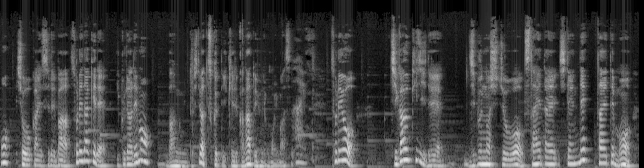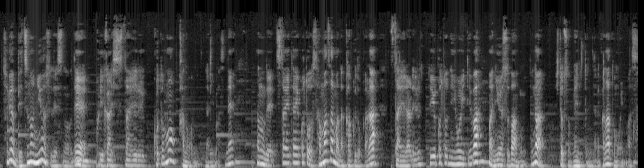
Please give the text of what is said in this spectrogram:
を紹介すれば、それだけでいくらでも番組としては作っていけるかなというふうに思います。はい。それを違う記事で自分の主張を伝えたい視点で伝えても、それは別のニュースですので、うん繰り返し伝えることも可能になりますね。なので、伝えたいことを様々な角度から伝えられるということにおいては、うんまあ、ニュース番組っていうのは一つのメリットになるかなと思います。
